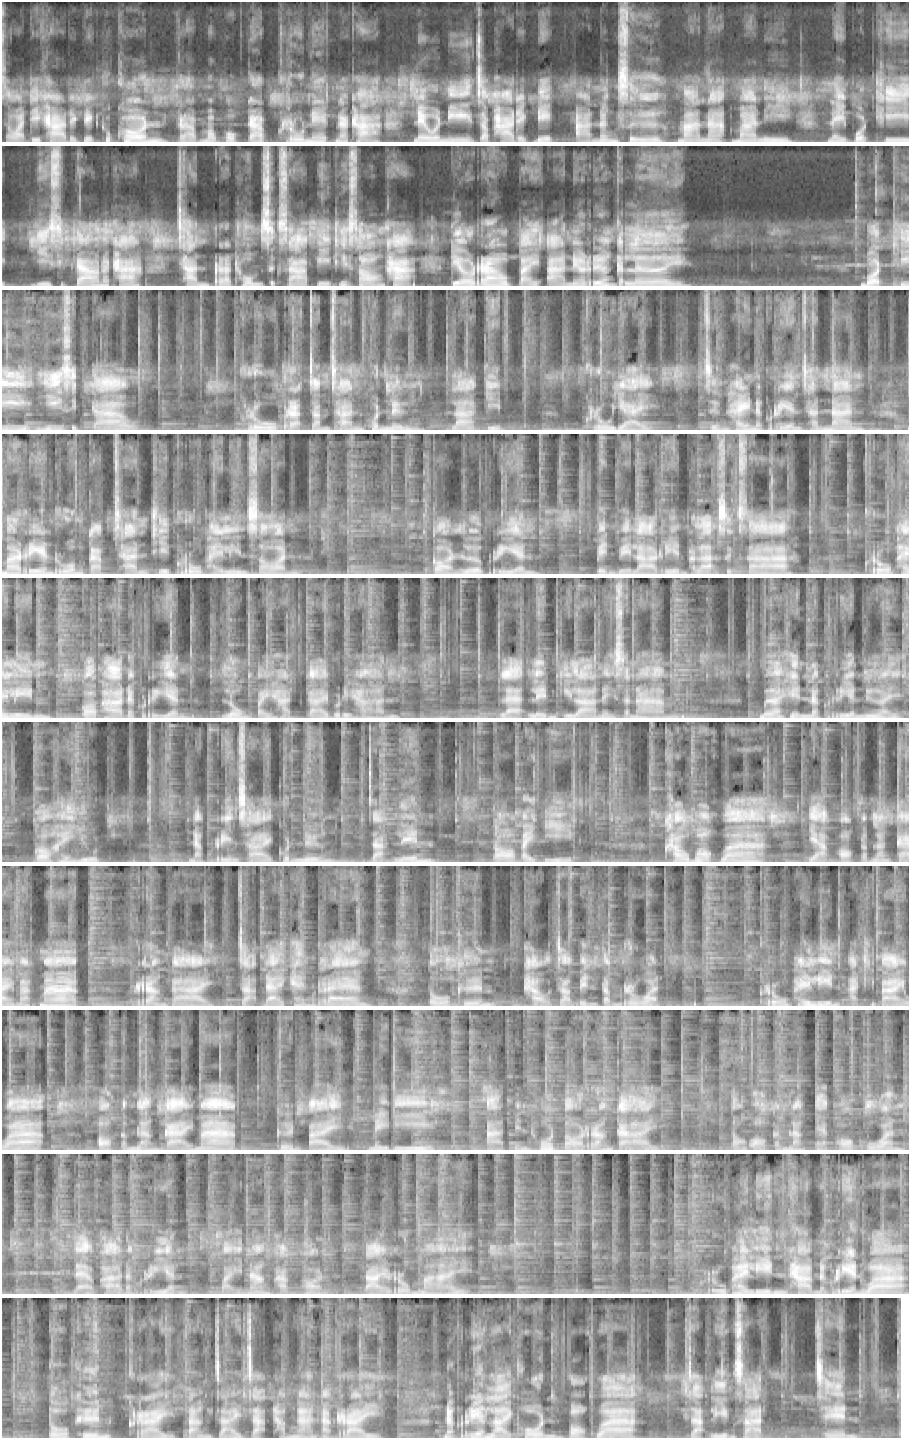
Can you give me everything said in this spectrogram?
สวัสดีค่ะเด็กๆทุกคนกลับมาพบกับครูเน็กนะคะ ในวันนี้จะพาเด็กๆอ่านหนังสือมานะมานี ในบทที่ 29 นะคะ ชั้นประถมศึกษาปีที่ 2 ค่ะ เดี๋ยวเราไปอ่านในเรื่องกันเลย บทที่ 29 ครูประจำชั้นคนหนึ่ง ลากิจ ครูใหญ่ จึงให้นักเรียนชั้นนั้น มาเรียนรวมกับชั้นที่ครูไพลินสอน ก่อนเลิกเรียน เป็นเวลาเรียนพละศึกษา ครูไพลินก็พานักเรียนลงไปหัดกายบริหาร และเล่นกีฬาในสนาม เมื่อเห็นนักเรียนเหนื่อยก็ให้หยุด นักเรียนชายคนหนึ่งจะเล่น ต่อไปอีก เขาบอกว่า อยากออกกำลังกายมากๆ ร่างกายจะได้แข็งแรง โตขึ้นเขาจะเป็นตำรวจ ครูไพลินอธิบายว่า ออกกำลังกายมาก เกินไปไม่ดี อาจเป็นโทษต่อร่างกาย ต้องออกกำลังแต่พอควร แล้วพานักเรียนไปนั่งพักผ่อนใต้ร่มไม้ ครูไพลินถามนักเรียนว่า โตขึ้น ใครตั้งใจจะทำงานอะไร นักเรียนหลายคนบอกว่า จะเลี้ยงสัตว์ เช่น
